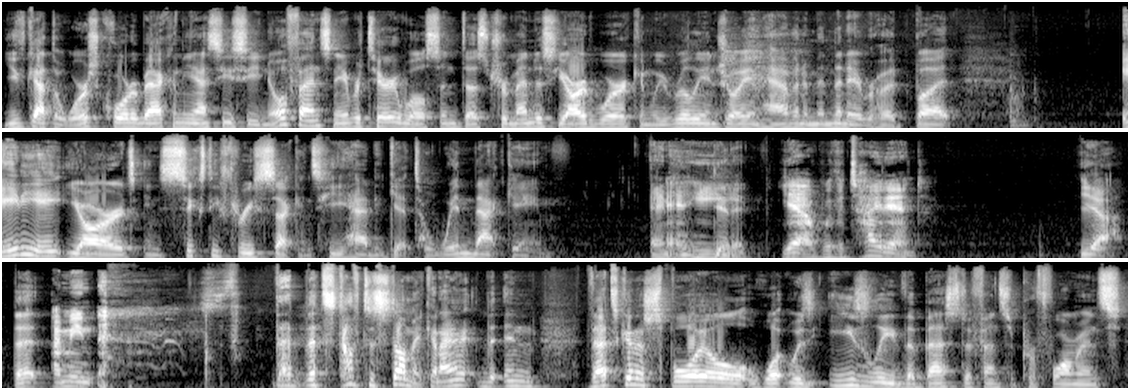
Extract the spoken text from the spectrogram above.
you've got the worst quarterback in the SEC. No offense, neighbor Terry Wilson does tremendous yard work, and we really enjoy him having him in the neighborhood. But 88 yards in 63 seconds he had to get to win that game, and, And he, he did it. Yeah, with a tight end. Yeah, that I mean, that that's tough to stomach, and I and that's going to spoil what was easily the best defensive performance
